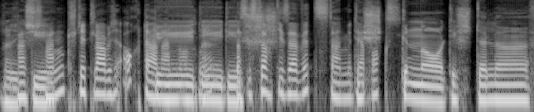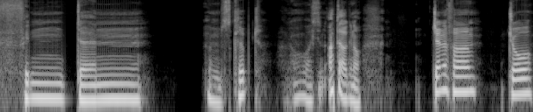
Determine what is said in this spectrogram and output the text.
Die- Verschand steht, glaube ich, auch da die- noch. Ne? die- die- das ist doch dieser Witz dann mit der Box. Genau, die Stelle finden im Skript. Wo ist denn? Ach da, genau. Jennifer, Joe,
